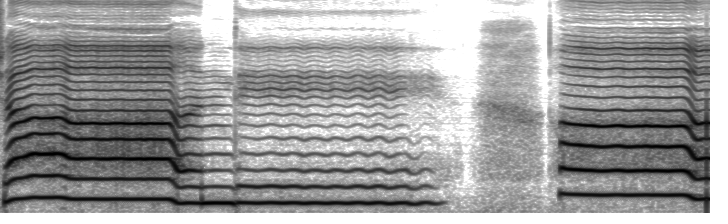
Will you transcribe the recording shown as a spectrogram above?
Shanti. Om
